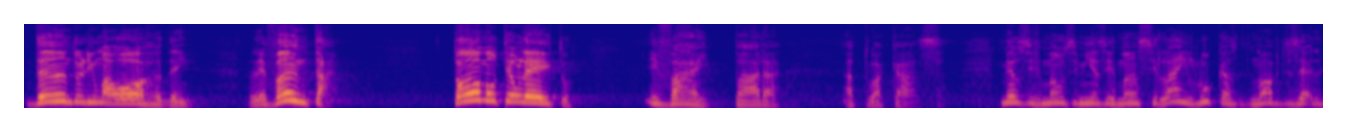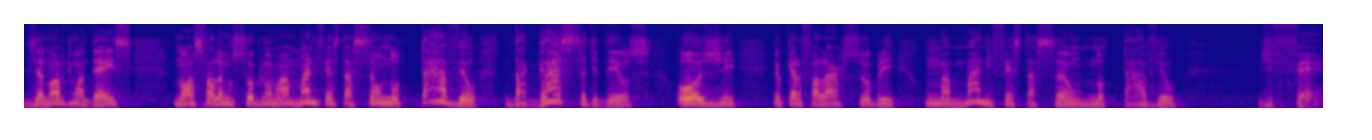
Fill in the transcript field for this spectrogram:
dando-lhe uma ordem: levanta, toma o teu leito e vai para a tua casa. Meus irmãos e minhas irmãs, se lá em Lucas 9, 19, de 1 a 10, nós falamos sobre uma manifestação notável da graça de Deus, hoje eu quero falar sobre uma manifestação notável de fé.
